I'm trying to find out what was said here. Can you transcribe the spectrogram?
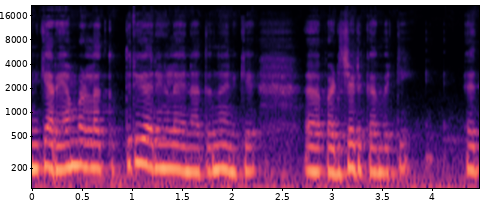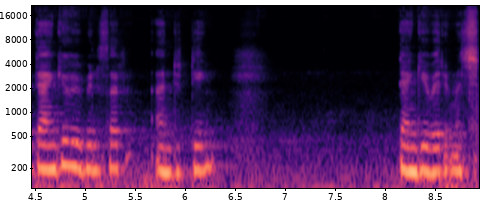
എനിക്കറിയാൻ പാടില്ലാത്ത ഒത്തിരി കാര്യങ്ങൾ അതിനകത്തുനിന്നും എനിക്ക് പഠിച്ചെടുക്കാൻ പറ്റി. Thank you Vipin sir and team thank you very much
